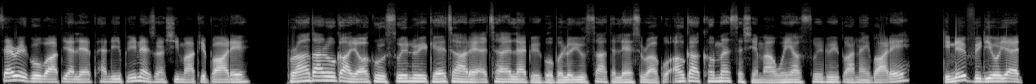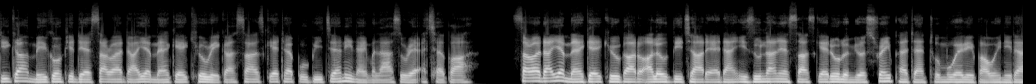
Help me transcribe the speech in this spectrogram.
cell တွေကိုပါပြန်လည်ဖန်တီးပေးနိုင်စွမ်းရှိမှာဖြစ်ပါတယ်။ brother တို့ကရောအခုဆွေးနွေးခဲ့ကြတဲ့အချက်အလက်တွေကိုဘယ်လိုယူဆတယ်လဲဆိုတာကိုအောက်က comment section မှာဝင်ရောက်ဆွေးနွေးသွားနိုင်ပါတယ်။ ဒီနေ့ဗီဒီယိုရဲ့အဓိကမေးခွန်းဖြစ်တဲ့ Sarada ရဲ့ Manga Q တွေက Sasuke ထက်ပိုပြီးကျန်းနေနိုင်မလားဆိုတဲ့အချက်ပါ။ Sarada ရဲ့ Manga Q ကတော့အလုံးသိချတဲ့အတိုင်း Izuna နဲ့ Sasuke တို့လိုမျိုး strength pattern ထုံးမွေးတွေပါဝင်နေတာ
